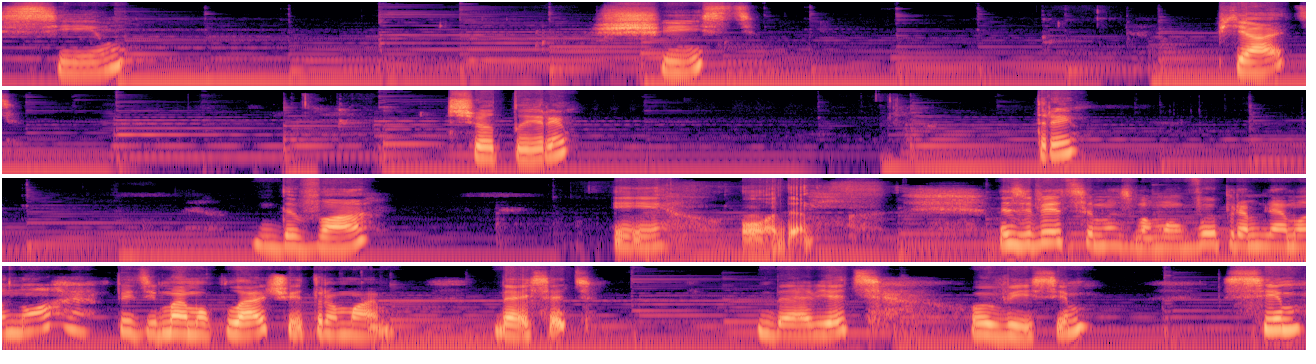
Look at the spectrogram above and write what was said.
7. 6. 5. 4, 3, 2 і 1. Звідси ми з вами випрямляємо ноги, підіймаємо плечі і тримаємо. 10, 9, 8, 7,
